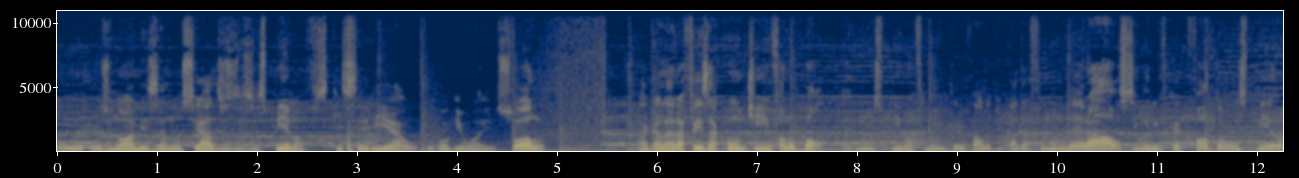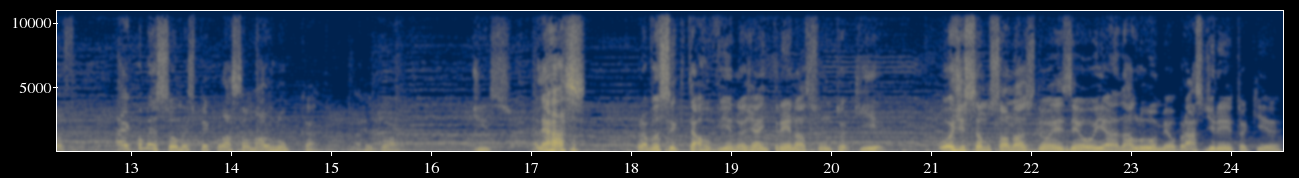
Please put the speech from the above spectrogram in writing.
o, os nomes anunciados dos spin-offs, que seria o, Rogue One e o Solo, a galera fez a continha e falou: bom, vai vir um spin-off no intervalo de cada filme numeral, significa que falta um spin-off Aí começou uma especulação maluca ao redor disso. Aliás, para você que está ouvindo, eu já entrei no assunto aqui. Hoje somos só nós dois, eu e a Ana Lu, meu braço direito aqui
